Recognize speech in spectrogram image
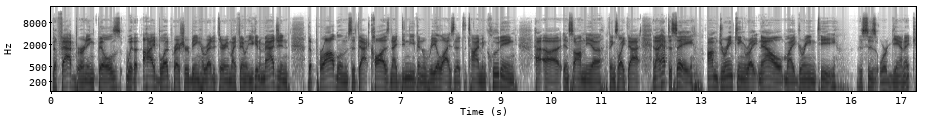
the fat burning pills with high blood pressure being hereditary in my family. You can imagine the problems that that caused, and I didn't even realize it at the time, including uh, insomnia, things like that. And I have to say, I'm drinking right now my green tea. This is organic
